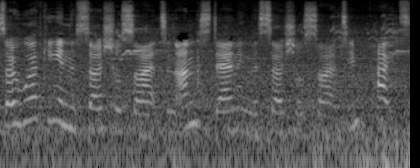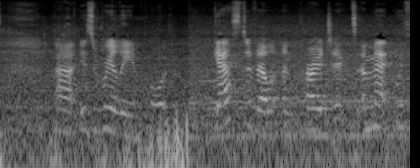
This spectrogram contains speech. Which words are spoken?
So working in the social science and understanding the social science impacts uh, is really important. Gas development projects are met with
